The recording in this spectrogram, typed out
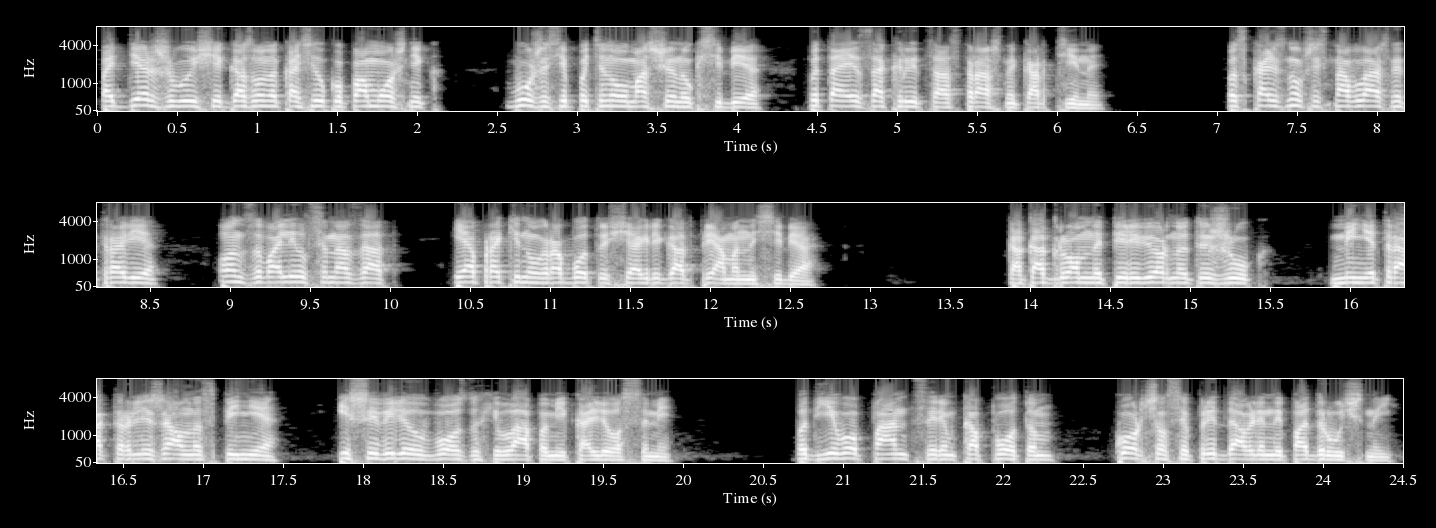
Поддерживающий газонокосилку помощник в ужасе потянул машину к себе, пытаясь закрыться от страшной картины. Поскользнувшись на влажной траве, он завалился назад и опрокинул работающий агрегат прямо на себя. Как огромно перевернутый жук, мини-трактор лежал на спине и шевелил в воздухе лапами колесами. Под его панцирем-капотом корчился придавленный подручный.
